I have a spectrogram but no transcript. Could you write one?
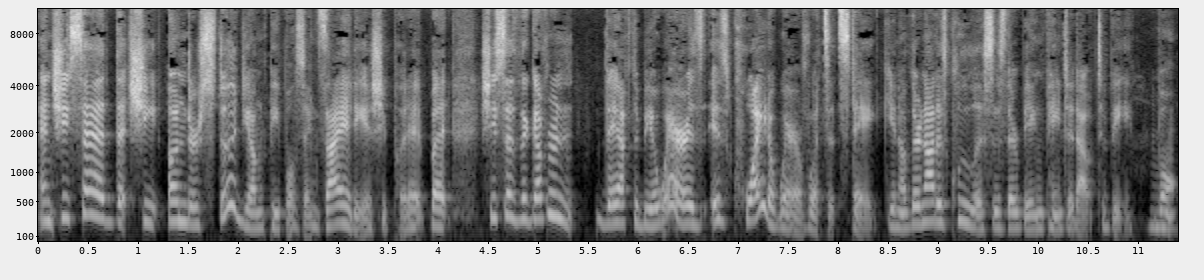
And she said that she understood young people's anxiety, as she put it, but she says the government they have to be aware is is quite aware of what's at stake. You know, they're not as clueless as they're being painted out to be. Mm-hmm. Bon.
